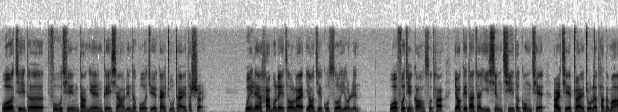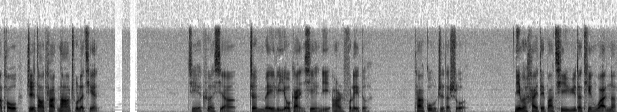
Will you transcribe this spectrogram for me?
我记得父亲当年给夏林的伯爵盖住宅的事儿。威廉·汉姆雷走来要解雇所有人，我父亲告诉他要给大家一星期的工钱，而且拽住了他的码头，直到他拿出了钱。”杰克想：“真没理由感谢你，阿尔弗雷德。”他固执地说：“你们还得把其余的听完呢。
